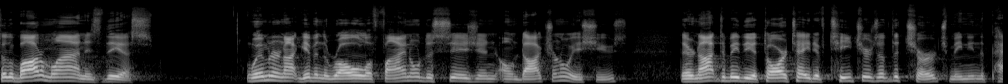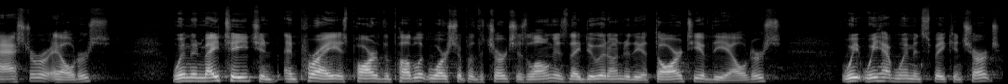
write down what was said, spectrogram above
So the bottom line is this women are not given the role of final decision on doctrinal issues. They're not to be the authoritative teachers of the church, meaning the pastor or elders. Women may teach and, and pray as part of the public worship of the church as long as they do it under the authority of the elders. We, we have women speak in church.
